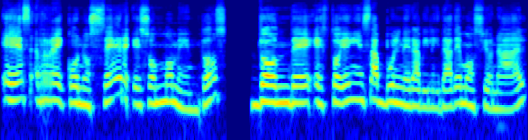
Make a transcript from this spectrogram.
es reconocer esos momentos donde estoy en esa vulnerabilidad emocional,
